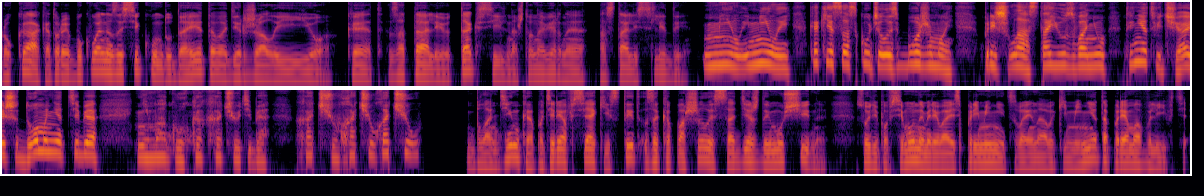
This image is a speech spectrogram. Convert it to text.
Рука, которая буквально за секунду до этого держала ее, Кэт, за талию так сильно, что, наверное, остались следы. «Милый, милый, как я соскучилась, боже мой! Пришла, стою, звоню, ты не отвечаешь, и дома нет тебя. Не могу, как хочу тебя. Хочу, хочу, хочу!» Блондинка, потеряв всякий стыд, закопошилась с одеждой мужчины, судя по всему, намереваясь применить свои навыки минета прямо в лифте.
